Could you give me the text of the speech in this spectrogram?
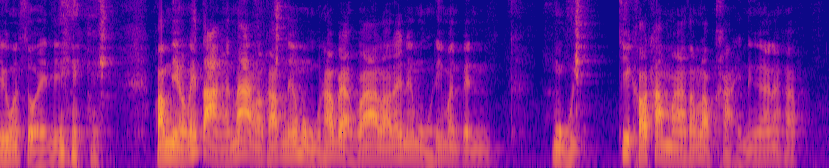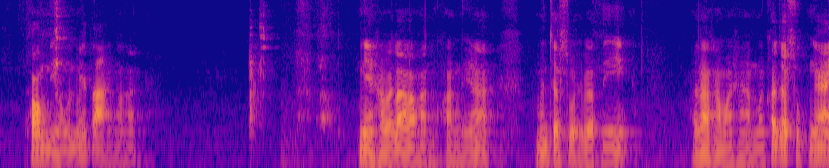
ริ้วมันสวยดี ความเหนียวไม่ต่างกันมากหรอกครับ เนื้อหมูถ้าแบบว่าเราได้เนื้อหมูที่มันเป็นหมูที่เขาทำมาสำหรับขายเนื้อนะครับ ความเหนียวมันไม่ต่างหรอกฮะเนี่ยครับเวลาเราหั่นขวางเนื้อมันจะสวยแบบนี้ เวลาทำอาหารมันก็จะสุกง่าย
